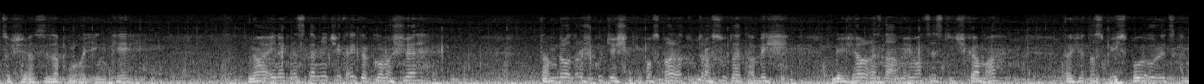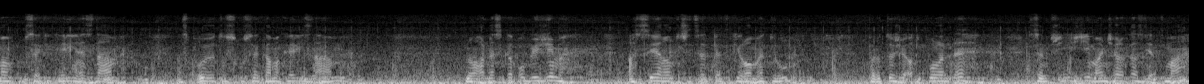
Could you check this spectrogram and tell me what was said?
což je asi za půl hodinky. No a jinak dneska mě čekají krkonoše. Tam bylo trošku těžké poskládat tu trasu tak, abych běžel neznámýma cestičkama, takže to spíš spojuju vždycky, mám úseky, který neznám a spojuju to s úsekama, který znám. No a dneska poběžím asi jenom 35 km, protože odpoledne sem přijíždí manželka s dětma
